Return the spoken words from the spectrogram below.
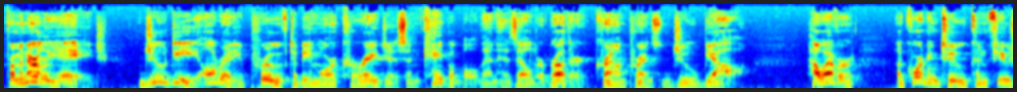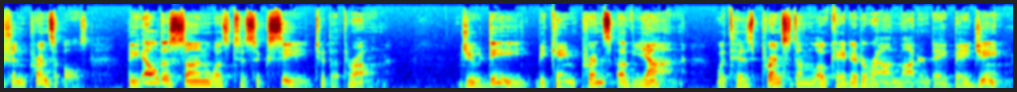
From an early age, Zhu Di already proved to be more courageous and capable than his elder brother, Crown Prince Zhu Biao. However, according to Confucian principles, the eldest son was to succeed to the throne. Zhu Di became Prince of Yan, with his princedom located around modern day Beijing.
